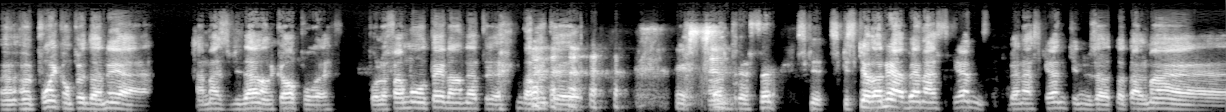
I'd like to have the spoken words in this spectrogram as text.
un, point qu'on peut donner à, à Masvidal encore pour, pour le faire monter dans notre, dans notre, ce, qui, a donné à Ben Askren, Ben Askren qui nous a totalement euh,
